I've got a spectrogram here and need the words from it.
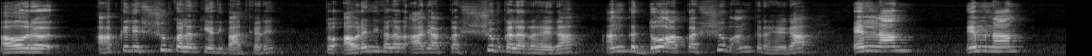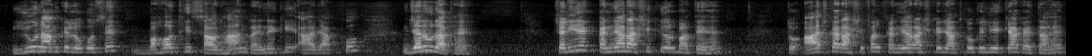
और आपके लिए शुभ कलर की यदि बात करें तो ऑरेंज कलर आज आपका शुभ कलर रहेगा। अंक दो आपका शुभ अंक रहेगा। एल नाम, एम नाम यू नाम के लोगों से बहुत ही सावधान रहने की आज आपको ज़रूरत है। चलिए कन्या राशि की ओर बढ़ते हैं। तो आज का राशिफल कन्या राशि के जातकों के लिए क्या कहता है?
